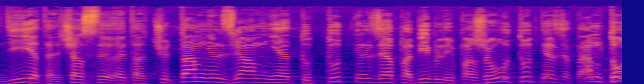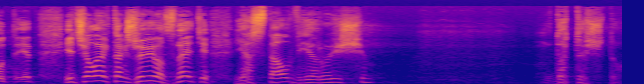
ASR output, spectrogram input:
диета. Сейчас это чуть там нельзя, нет, тут, тут нельзя, по Библии поживу, тут нельзя, там, тут. И человек так живет, знаете, я стал верующим. Да ты что?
